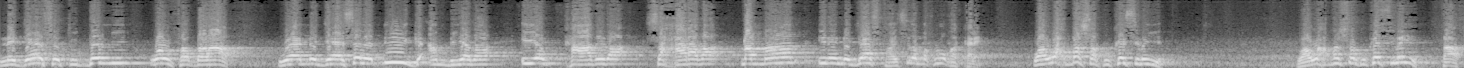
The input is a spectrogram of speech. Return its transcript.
najaasatu dami walfadalaat waa najaasada dhiigga ambiyada iyo kaadida saxarada dhammaan inay najaas tahay sida makhluuqa kale. Waa wax basharku ka siman yahay. Waa wax basharku ka siman yahay. Taas.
